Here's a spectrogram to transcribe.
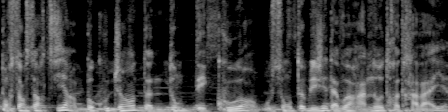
Pour s'en sortir, beaucoup de gens donnent donc des cours ou sont obligés d'avoir un autre travail.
